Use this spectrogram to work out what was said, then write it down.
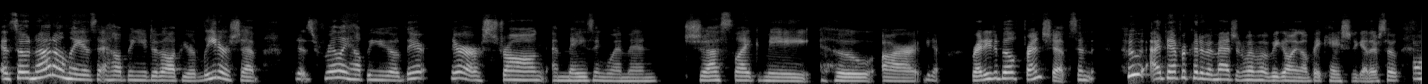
And so not only is it helping you develop your leadership, but it's really helping you go, there, there are strong, amazing women just like me who are, you know, ready to build friendships. And who I never could have imagined women would be going on vacation together. So oh,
